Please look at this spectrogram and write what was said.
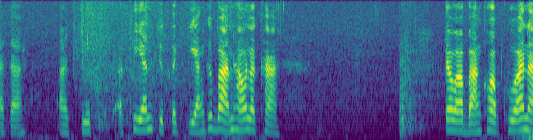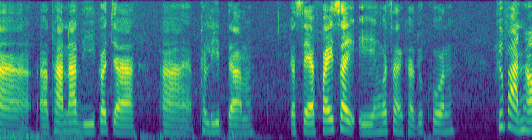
นะคะจุดเทียนจุดตะเกียงคือบ้านเฮาละค่ะ แต่ว่าบางครอบครัวน่ะอ่าฐานะดีก็จะผลิตอ กระแสไฟใส่เองว่าซั่นค่ะทุกคน คือบ้านเฮา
